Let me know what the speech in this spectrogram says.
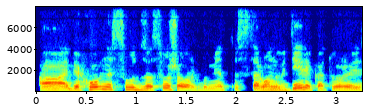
а Верховный суд заслужил аргументы сторон в деле, которое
